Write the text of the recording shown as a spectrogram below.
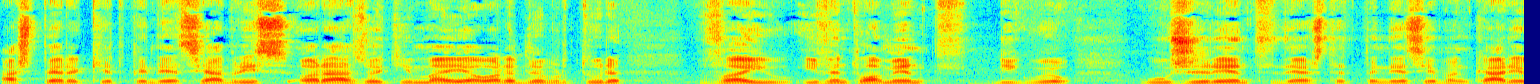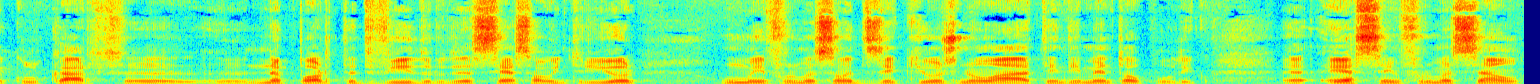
à espera que a dependência abrisse. Ora, às 8 e meia, hora de abertura, veio, eventualmente, digo eu, o gerente desta dependência bancária colocar-se eh, na porta de vidro de acesso ao interior uma informação a dizer que hoje não há atendimento ao público. Eh, essa informação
